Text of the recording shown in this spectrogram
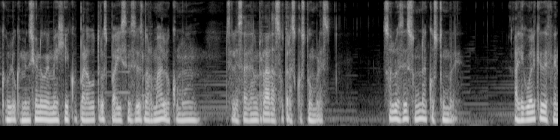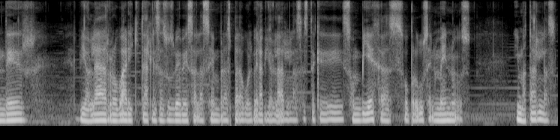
Con lo que menciono de México, para otros países es normal o común se les hagan raras otras costumbres. Solo es eso, una costumbre. Al igual que defender, violar, robar y quitarles a sus bebés a las hembras para volver a violarlas hasta que son viejas o producen menos y matarlas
